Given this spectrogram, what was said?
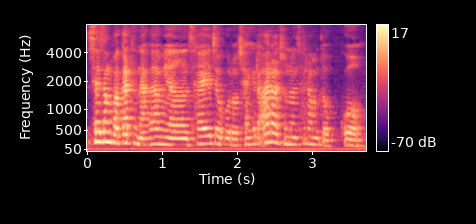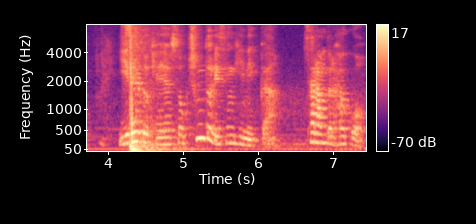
세상 바깥에 나가면 사회적으로 자기를 알아주는 사람도 없고 일해도 계속 충돌이 생기니까 사람들하고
